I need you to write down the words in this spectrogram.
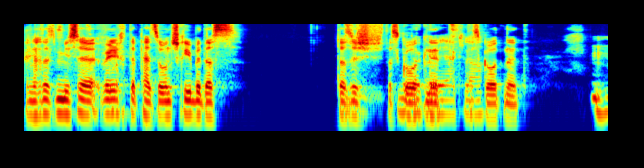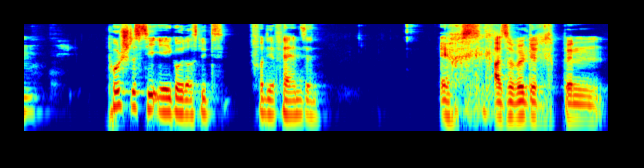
Und ich das müssen wirklich der Person schreiben, dass, das ist, das geht okay, nicht, ja, das geht nicht. Mhm. Pusht es die Ego, dass Leute von dir Fan sind? Ich, also wirklich, ich bin,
